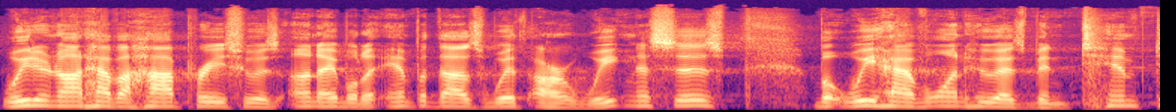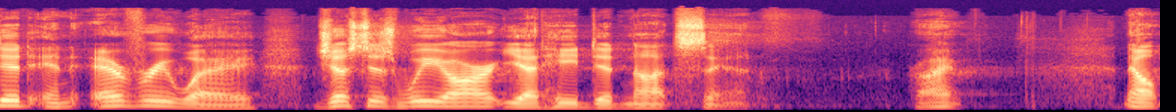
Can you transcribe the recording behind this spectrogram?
We do not have a high priest who is unable to empathize with our weaknesses, but we have one who has been tempted in every way, just as we are, yet he did not sin. Right? Now,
